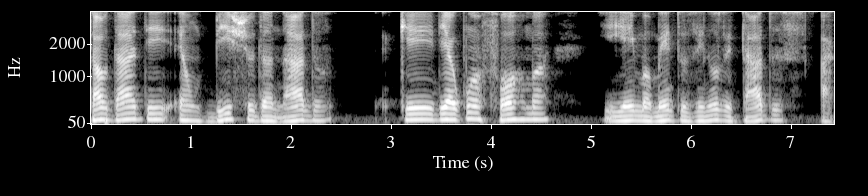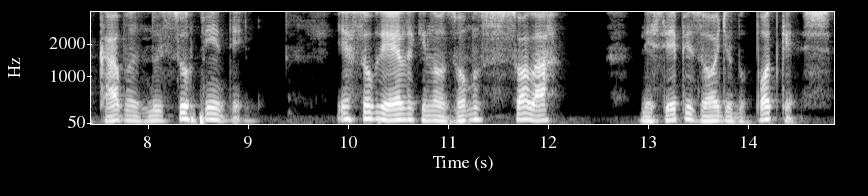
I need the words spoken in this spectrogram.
Saudade é um bicho danado que, de alguma forma e em momentos inusitados, acaba nos surpreendendo. E é sobre ela que nós vamos falar nesse episódio do podcast.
